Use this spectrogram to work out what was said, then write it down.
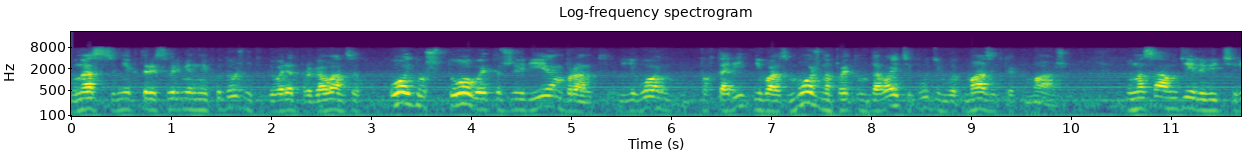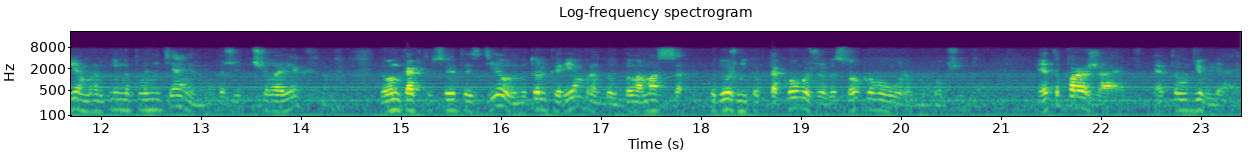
У нас некоторые современные художники говорят про голландцев, ой, ну что вы, это же Рембрандт, его повторить невозможно, поэтому давайте будем вот мазать как мажем. Но на самом деле ведь Рембрандт не инопланетянин, это же человек, и он как-то все это сделал. Не только Рембрандт был, была масса художников такого же высокого уровня, в общем-то. Это поражает, это удивляет.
